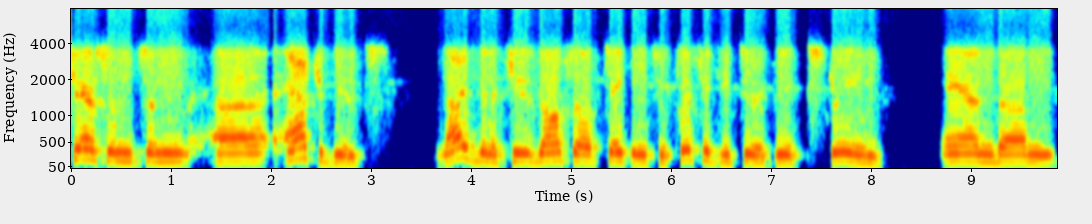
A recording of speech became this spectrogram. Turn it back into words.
share some some uh, attributes. And I've been accused also of taking simplicity to the extreme. And um,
